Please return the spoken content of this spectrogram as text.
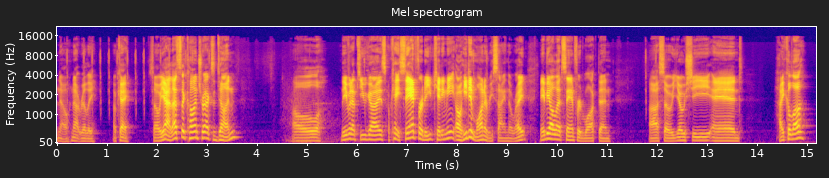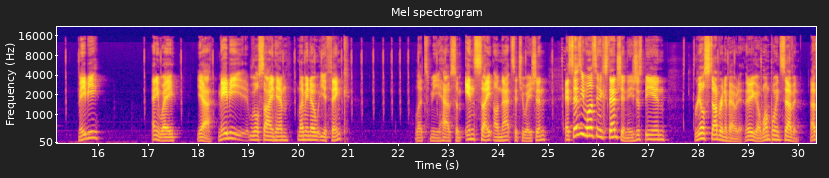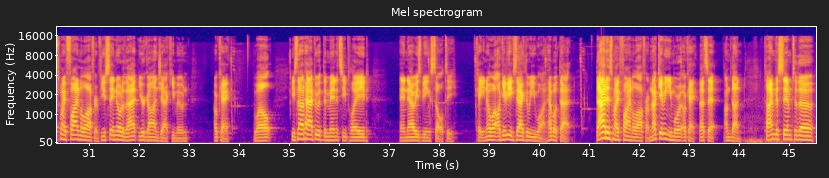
No, not really. Okay. So yeah, that's the contract's done. I'll leave it up to you guys. Okay, Sanford, are you kidding me? Oh, he didn't want to resign though, right? Maybe I'll let Sanford walk then. Uh, so Yoshi and Haikala, maybe? Anyway, yeah, maybe we'll sign him. Let me know what you think. Let me have some insight on that situation. It says he wants an extension. He's just being real stubborn about it. There you go, 1.7. That's my final offer. If you say no to that, you're gone, Jackie Moon. Okay, well, he's not happy with the minutes he played, and now he's being salty. Okay, you know what? I'll give you exactly what you want. How about that? That is my final offer. I'm not giving you more. Okay, that's it. I'm done. Time to sim to the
